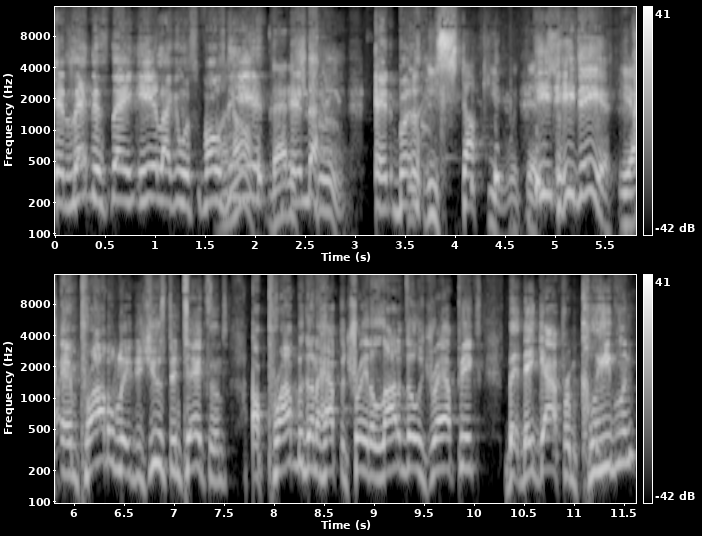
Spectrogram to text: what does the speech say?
and let this thing in like it was supposed to end. that is and not- true. and- but he stuck you with this. He, he did. Yeah. And probably the Houston Texans are probably going to have to trade a lot of those draft picks that they got from Cleveland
